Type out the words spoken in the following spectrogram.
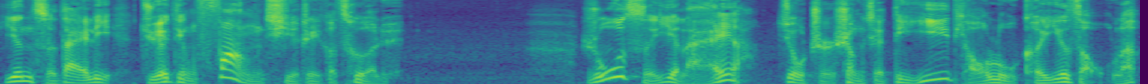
因此戴笠决定放弃这个策略。如此一来呀，就只剩下第一条路可以走了。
